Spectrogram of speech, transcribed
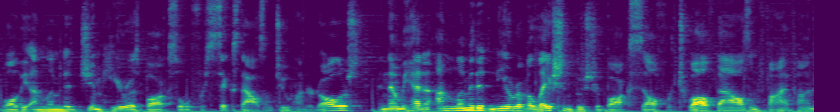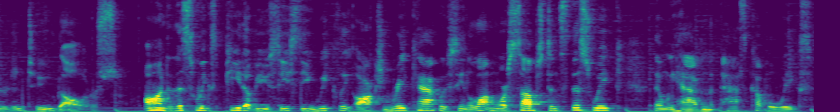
while the unlimited Gym Heroes box sold for $6,200. And then we had an unlimited Neo Revelation booster box sell for $12,502. On to this week's PWCC weekly auction recap. We've seen a lot more substance this week than we have in the past couple weeks.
